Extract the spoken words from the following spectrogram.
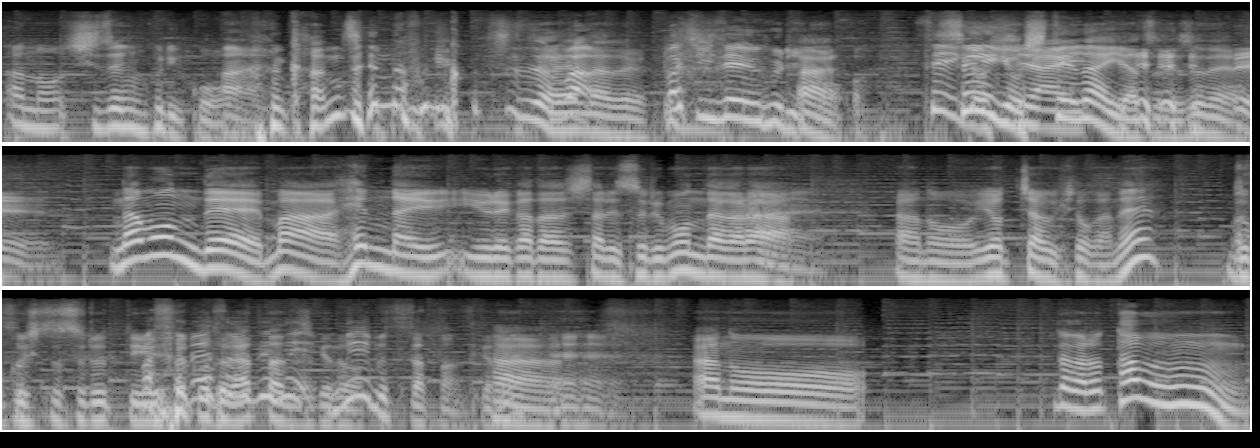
あの自然振り子、は 完全な振り子って言ってたら変なんだけどまあ自然振り子、はい。制制御してないやつですね。えなもんでまあ変な揺れ方したりするもんだから、えはい。あの酔っちゃう人がねまあ続出するっていまあうことがあったんですけど、それはそれでね名物だったんですけどね、はい。えあのーだから多分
